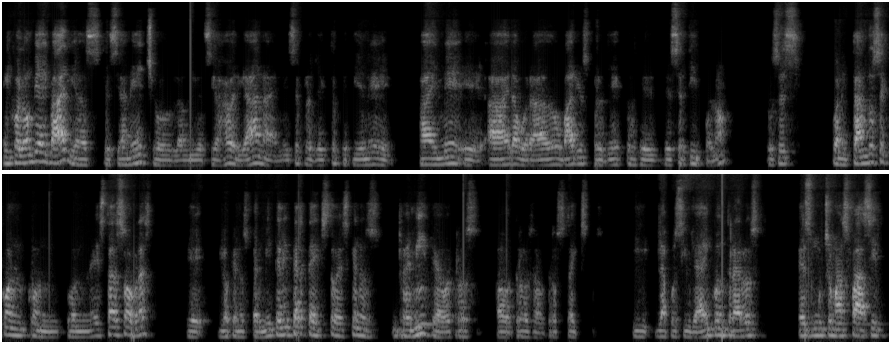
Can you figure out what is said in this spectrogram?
En Colombia hay varias que se han hecho. La Universidad Javeriana, en ese proyecto que tiene Jaime, eh, ha elaborado varios proyectos de, ese tipo, ¿no? Entonces, conectándose con, con, con estas obras, eh, lo que nos permite el hipertexto es que nos remite a otros, a otros, a otros textos. Y la posibilidad de encontrarlos es mucho más fácil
